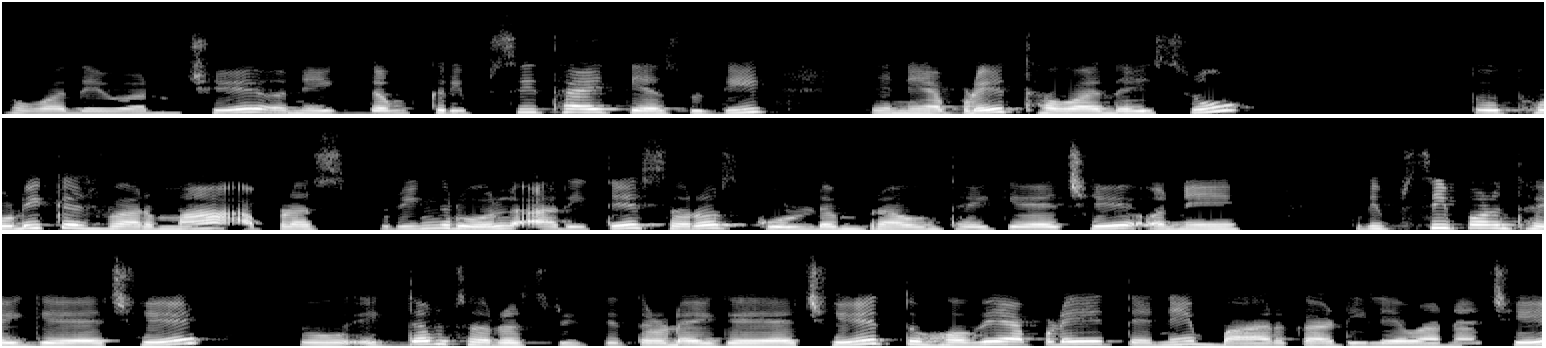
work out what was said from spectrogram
થવા દેવાનું છે અને એકદમ ક્રિપ્સી થાય ત્યાં સુધી તેને આપણે થવા દઈશું. તો થોડીક જ વારમાં આપણા સ્પ્રિંગ રોલ આ રીતે સરસ ગોલ્ડન બ્રાઉન થઈ ગયા છે અને ક્રિપ્સી પણ થઈ ગયા છે. તો એકદમ સરસ રીતે તળાઈ ગયા છે. તો હવે આપણે તેને બહાર કાઢી લેવાના છે.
